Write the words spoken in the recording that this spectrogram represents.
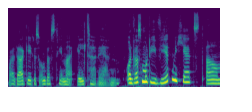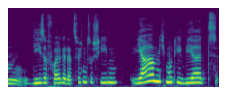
weil da geht es um das Thema älter werden. Und was motiviert mich jetzt, ähm, diese Folge dazwischen zu schieben? Ja, mich motiviert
